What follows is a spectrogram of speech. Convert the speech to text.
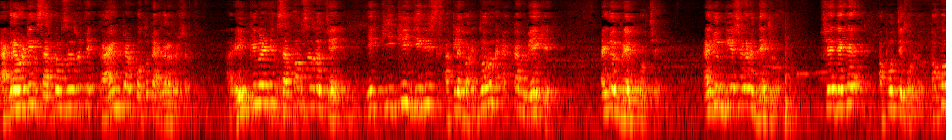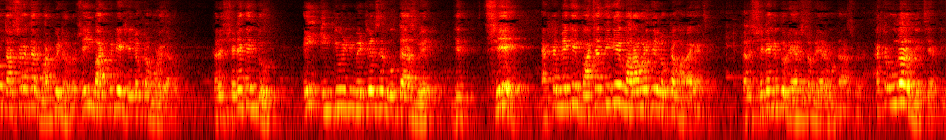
অ্যাগ্রাভেটিং সার্কামস্টেন্স হচ্ছে ক্রাইমটার কতটা অ্যাগ্রাভেশন আর ইনক্রিমিনেটিং সার্কামস্টেন্স হচ্ছে যে, কি কি জিনিস থাকলে পারে। ধরুন একটা মেয়েকে একজন রেপ করছে। একজন গিয়ে সেখানে দেখল। সে দেখে আপত্তি করল। তখন তার সঙ্গে তার মারপিট হলো। সেই মারপিটে সেই লোকটা মরে গেল। তাহলে সেটা কিন্তু এই ইনকিউমিটি মেটেরিয়ালস এর মধ্যে আসবে যে সে একটা মেয়েকে বাঁচাতে গিয়ে মারামারিতে লোকটা মারা গেছে। তাহলে সেটা কিন্তু রেয়ারস্ট অফ রেয়ারের মধ্যে আসবে না। একটা উদাহরণ দিচ্ছি আর কি।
